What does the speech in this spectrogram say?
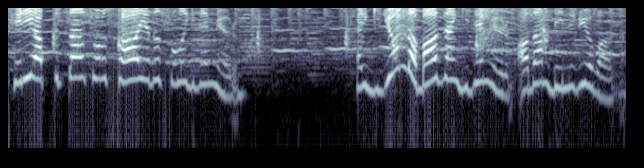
Peri yaptıktan sonra sağa ya da sola gidemiyorum. Hani gidiyorum da bazen gidemiyorum. Adam deliriyor bazen.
